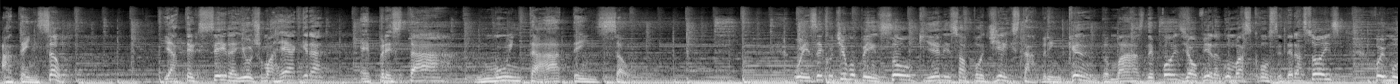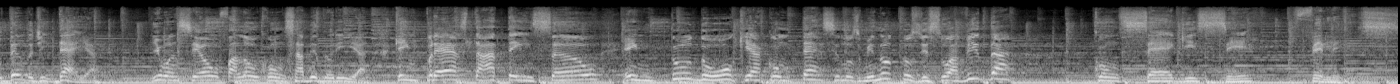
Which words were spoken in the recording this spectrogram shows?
atenção. E a terceira e última regra é prestar muita atenção. O executivo pensou que ele só podia estar brincando, mas depois de ouvir algumas considerações, foi mudando de ideia. E o ancião falou com sabedoria: quem presta atenção em tudo o que acontece nos minutos de sua vida, consegue ser feliz.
